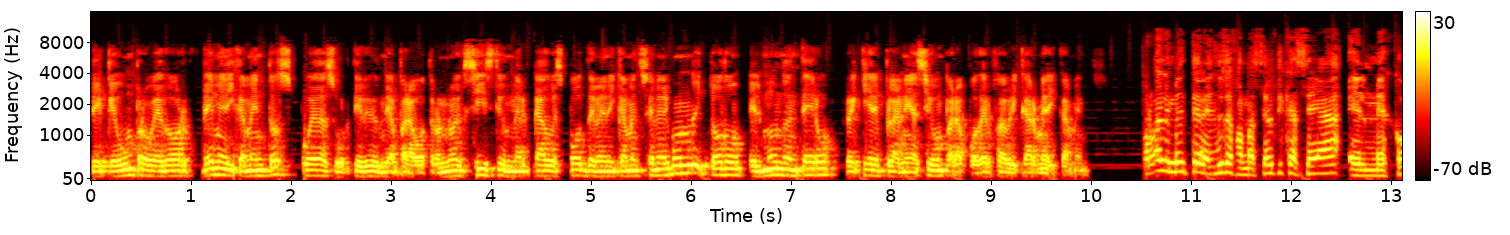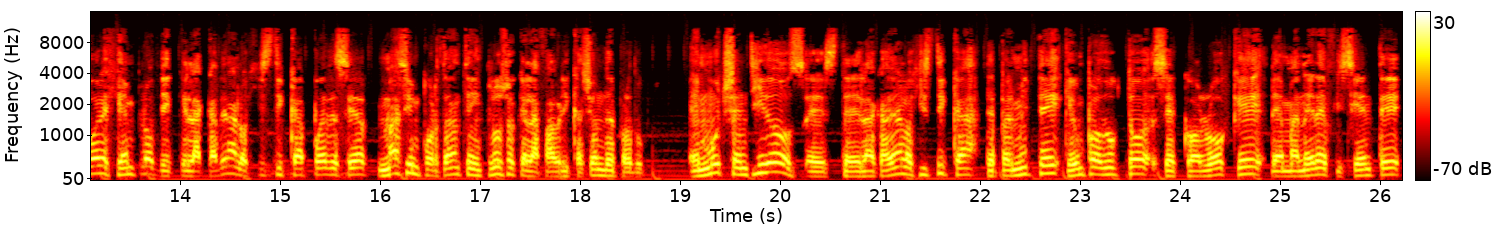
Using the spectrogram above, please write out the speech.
de que un proveedor de medicamentos pueda surtir de un día para otro. No existe un mercado spot de medicamentos en el mundo y todo el mundo entero requiere planeación para poder fabricar medicamentos. Probablemente la industria farmacéutica sea el mejor ejemplo de que la cadena logística puede ser más importante incluso que la fabricación del producto en muchos sentidos, este, la cadena logística te permite que un producto se coloque de manera eficiente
